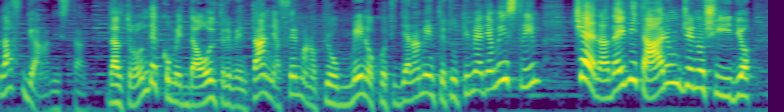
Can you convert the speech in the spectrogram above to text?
l'Afghanistan. D'altronde, come da oltre vent'anni affermano più o meno quotidianamente tutti i media mainstream, c'era da evitare un genocidio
